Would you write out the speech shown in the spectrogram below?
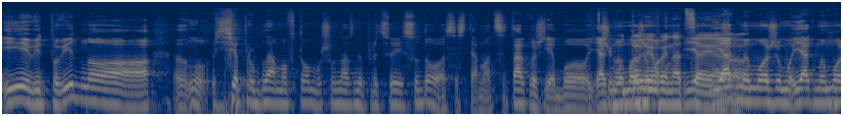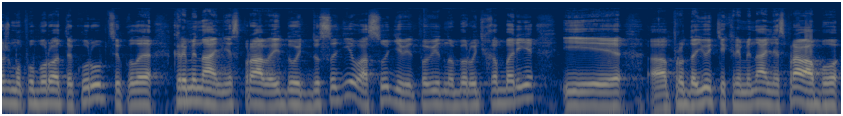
І відповідно ну, є проблема в тому, що в нас не працює і судова система. Це також є. Бо як Чи ми можемо ви на це, як е, ми можемо, як ми можемо побороти корупцію, коли кримінальні справи йдуть до судів, а судді відповідно беруть хабарі і е, продають ті кримінальні справи або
